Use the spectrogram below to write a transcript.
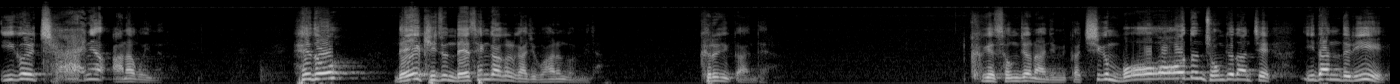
이걸 전혀 안 하고 있는. 해도 내 기준, 내 생각을 가지고 하는 겁니다. 그러니까 안 돼요. 그게 성전 아닙니까? 지금 모든 종교단체 이단들이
